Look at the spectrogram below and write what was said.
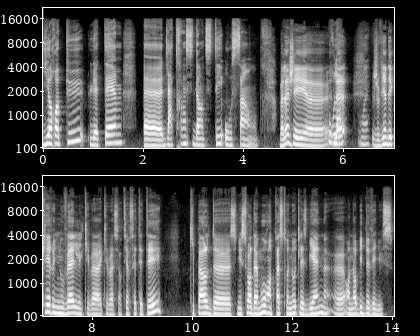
il n'y aura plus le thème euh, de la transidentité au centre? Ben là, j'ai. euh, la... ouais. Je viens d'écrire une nouvelle qui va, qui va sortir cet été, qui parle de. C'est une histoire d'amour entre astronautes lesbiennes euh, en orbite de Vénus.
